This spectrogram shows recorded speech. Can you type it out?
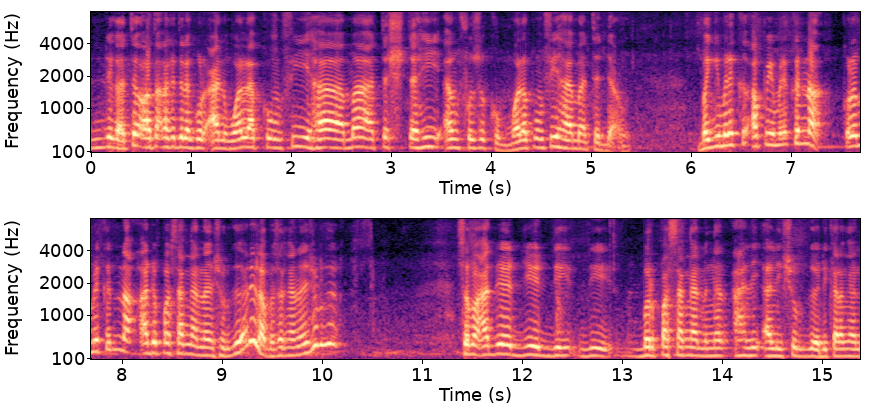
dia kata Allah Ta'ala kata dalam Quran Walakum fiha ma tashtahi anfusukum Walakum fiha ma tada'un bagi mereka apa yang mereka nak. Kalau mereka nak ada pasangan dalam syurga, adalah pasangan dalam syurga. Sebab ada dia di, di berpasangan dengan ahli-ahli syurga di kalangan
